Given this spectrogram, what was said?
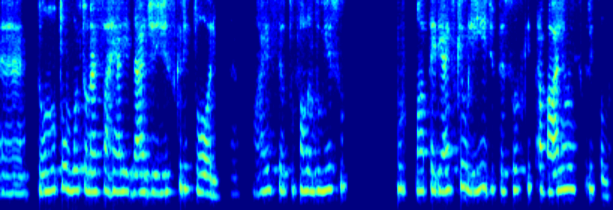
É, então, não estou muito nessa realidade de escritório, né, mas eu estou falando isso por materiais que eu li de pessoas que trabalham em escritório.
